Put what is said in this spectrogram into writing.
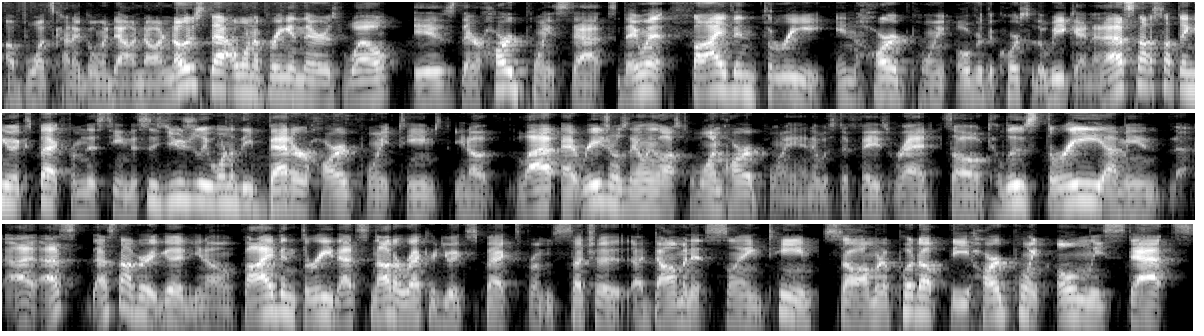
of what's kind of going down. Now, another stat I want to bring in there as well is their hardpoint stats. They went 5 and 3 in hardpoint over the course of the weekend, and that's not something you expect from this team. This is usually one of the better hardpoint teams. You know, at regionals, they only lost one hardpoint, and it was to FaZe Red. So to lose three, I mean, that's that's not very good. You know, 5 and 3, that's not a record you expect from such a, a dominant slaying team. So I'm going to put up the hard point only stats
